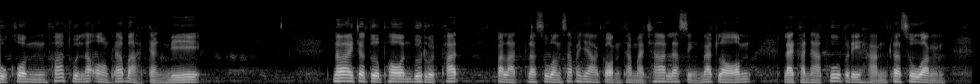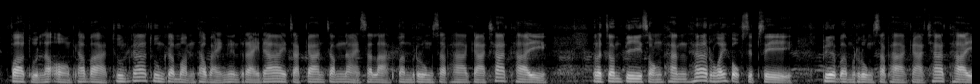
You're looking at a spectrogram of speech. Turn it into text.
บุคคลเฝ้าทุนละอองพระบาทดังนี้ นายจตุพรบุรุษพัฒน์ ปลัดกระทรวงทรัพยากรธรรมชาติและสิ่งแวดล้อม และคณะผู้บริหารกระทรวงฝ้าทุนละอองพระบาททุนกล้าทุนกระหม่อมถวายเงินรายได้ จากการจำหน่ายสลากบำรุงสภากาชาติไทย ประจำปี 2564 เพื่อบำรุงสภากาชาติไทย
